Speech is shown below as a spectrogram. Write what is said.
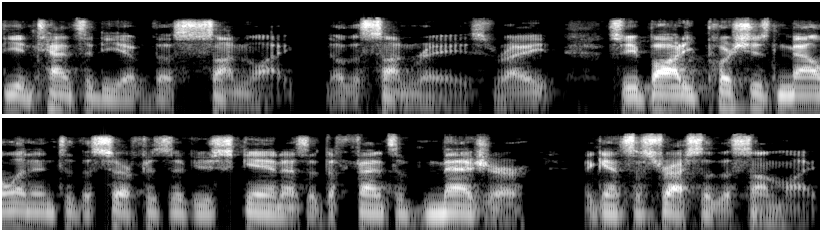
the intensity of the sunlight, know, the sun rays, right? So your body pushes melanin into the surface of your skin as a defensive measure against the stress of the sunlight.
